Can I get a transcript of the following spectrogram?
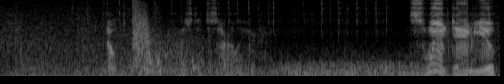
Nope. I just did this earlier. Swim, damn you!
